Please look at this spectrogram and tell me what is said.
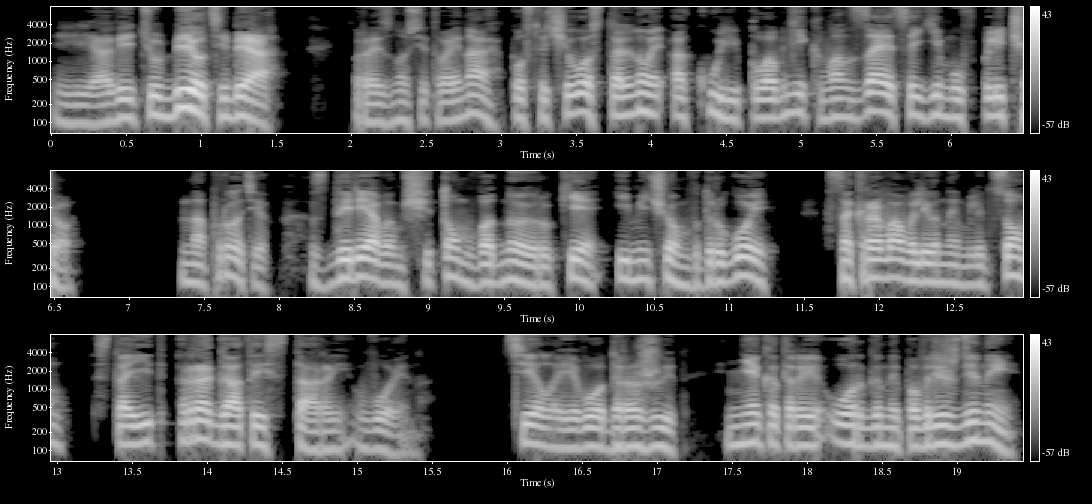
«Я ведь убил тебя!» — произносит война, после чего стальной акулий плавник вонзается ему в плечо. Напротив, с дырявым щитом в одной руке и мечом в другой, с окровавленным лицом, стоит рогатый старый воин. Тело его дрожит, некоторые органы повреждены.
